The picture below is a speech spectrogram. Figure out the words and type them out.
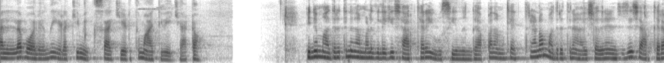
നല്ല പോലെ ഒന്ന് ഇളക്കി മിക്സ് ആക്കി എടുത്ത് മാറ്റി വയ്ക്കുക കേട്ടോ. പിന്നെ മധുരത്തിന് നമ്മളിതിലേക്ക് ശർക്കര യൂസ് ചെയ്യുന്നുണ്ട്. അപ്പോൾ നമുക്ക് എത്രയാണോ മധുരത്തിന് ആവശ്യം അതിനനുസരിച്ച് ശർക്കര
